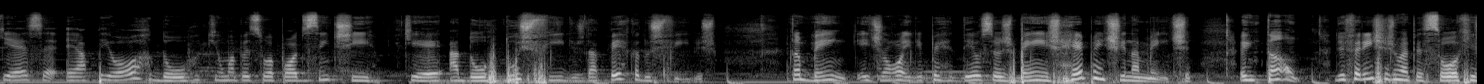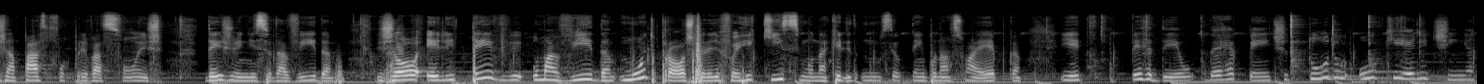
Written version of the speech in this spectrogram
que essa é a pior dor que uma pessoa pode sentir, que é a dor dos filhos, da perca dos filhos. Também Jó ele perdeu seus bens repentinamente. Então, diferente de uma pessoa que já passa por privações desde o início da vida, Jó ele teve uma vida muito próspera, ele foi riquíssimo naquele no seu tempo, na sua época, e ele perdeu de repente tudo o que ele tinha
